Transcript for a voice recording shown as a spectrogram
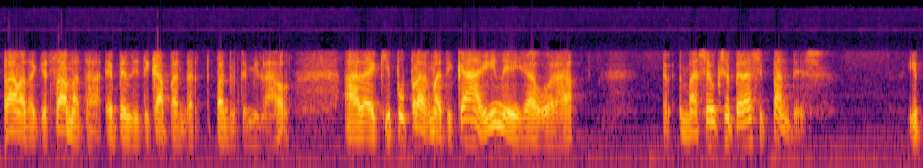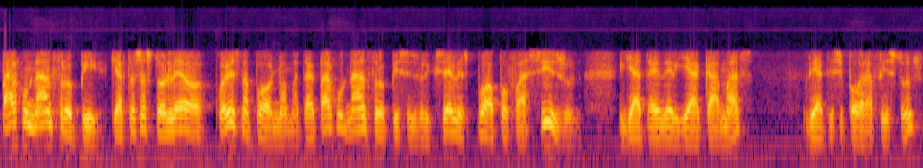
πράγματα και θάματα επενδυτικά πάντα, πάντοτε μιλάω αλλά εκεί που πραγματικά είναι η αγορά μας έχουν ξεπεράσει πάντες υπάρχουν άνθρωποι και αυτό σας το λέω χωρίς να πω ονόματα υπάρχουν άνθρωποι στις Βρυξέλλες που αποφασίζουν για τα ενεργειακά μας δια της υπογραφής τους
